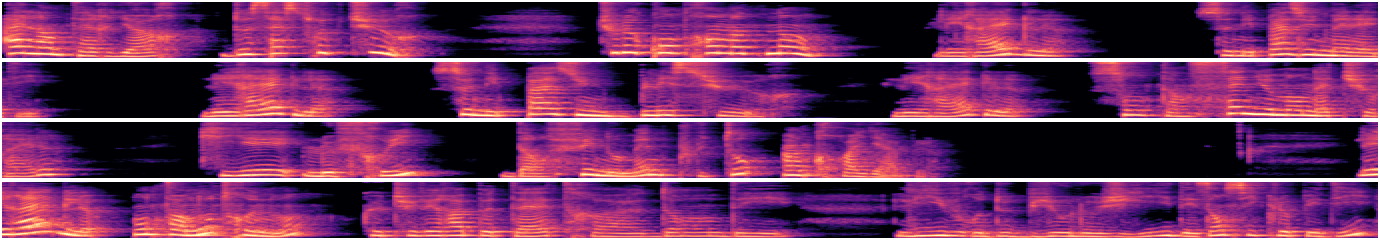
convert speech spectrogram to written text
à l'intérieur de sa structure. Tu le comprends maintenant. Les règles, ce n'est pas une maladie. Les règles, ce n'est pas une blessure. Les règles sont un saignement naturel qui est le fruit d'un phénomène plutôt incroyable. Les règles ont un autre nom que tu verras peut-être euh, dans des livres de biologie, des encyclopédies.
